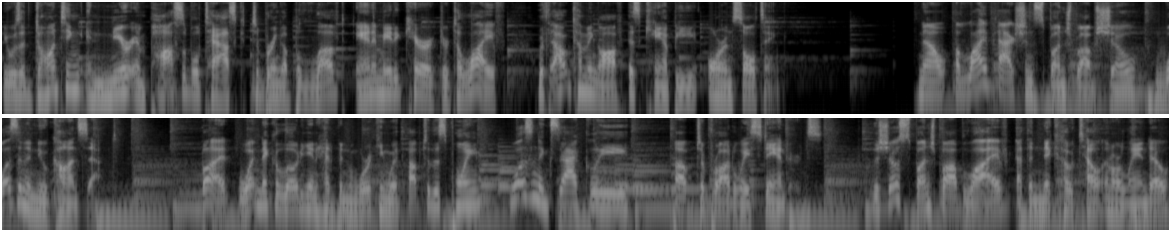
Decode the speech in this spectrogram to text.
It was a daunting and near impossible task to bring a beloved animated character to life without coming off as campy or insulting. Now, a live action SpongeBob show wasn't a new concept. But what Nickelodeon had been working with up to this point wasn't exactly up to Broadway standards. The show SpongeBob Live at the Nick Hotel in Orlando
